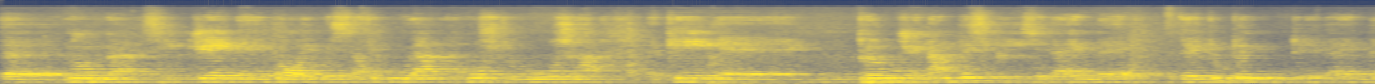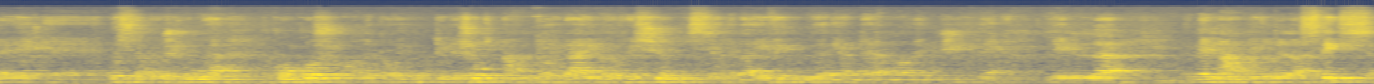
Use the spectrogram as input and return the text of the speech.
eh, non si generi poi questa figura mostruosa che eh, produce tante spese da rendere del tutto inutile, da rendere eh, questa procedura concorsuale poi utile soltanto ai vari professionisti, alle varie figure che andranno a agire nel, nell'ambito della stessa.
